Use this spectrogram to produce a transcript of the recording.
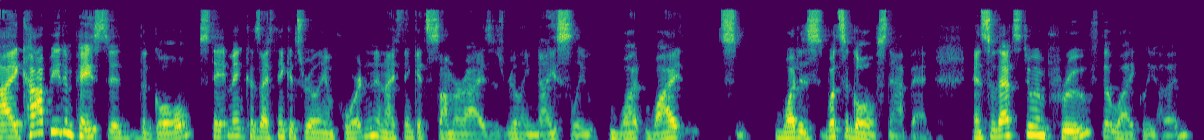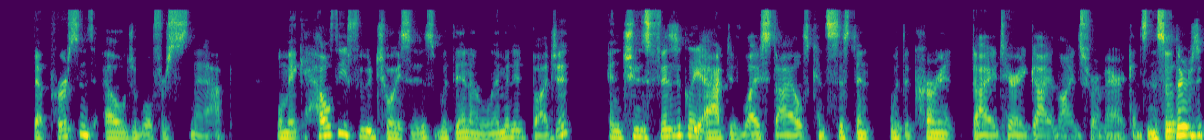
I copied and pasted the goal statement because I think it's really important and I think it summarizes really nicely what why what is what's the goal of SNAP-Ed. And so that's to improve the likelihood that persons eligible for SNAP will make healthy food choices within a limited budget and choose physically active lifestyles consistent with the current dietary guidelines for Americans. And so there's a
